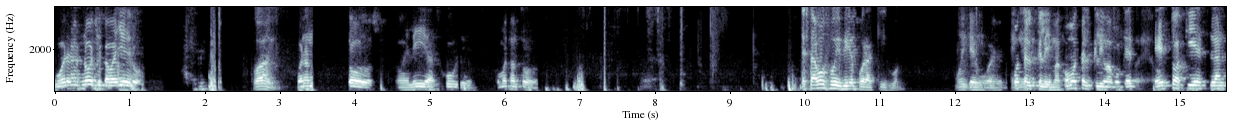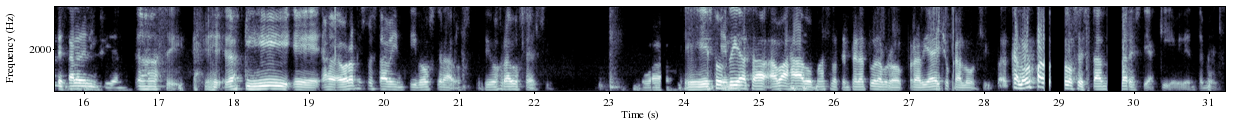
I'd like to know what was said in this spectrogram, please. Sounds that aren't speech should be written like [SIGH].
Buenas noches, caballero. Juan. Buenas noches a todos. Don Elías, Julio. ¿Cómo están todos? Estamos muy bien por aquí, Juan. Muy Qué bien. bueno. ¿Cómo está el clima? ¿Cómo está el clima? Porque esto aquí es la antesala del infierno. Ah, sí. [LAUGHS] Aquí eh, ahora mismo está a 22 grados, 22 grados Celsius. Wow. Eh, estos días ha, bajado más la temperatura, pero, había hecho calor. Sí. Calor para los estándares de aquí, evidentemente.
